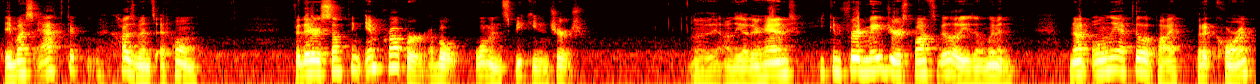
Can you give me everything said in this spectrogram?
they must ask their husbands at home, for there is something improper about women speaking in church. Uh, on the other hand, he conferred major responsibilities on women, not only at Philippi, but at Corinth,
